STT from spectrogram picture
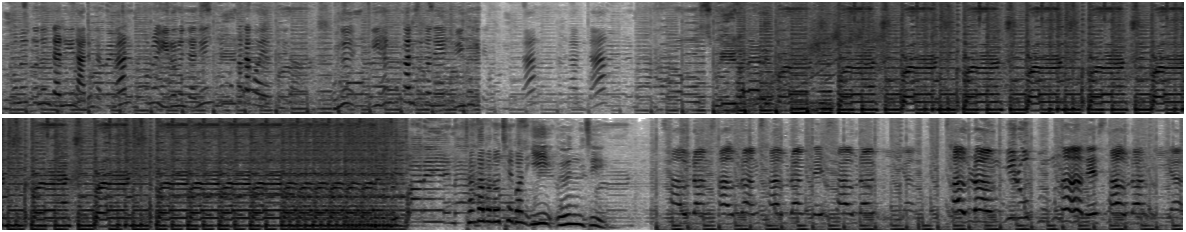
꿈을 꾸는 자는 아름답지만 꿈을 이루는 자는 행복하다고 하였습니다. 오늘 이 행복한 도전의 주인공이 되고 싶습니다. 감사합니다. 7번 이은지. 사우랑 사우랑 사우랑 내 사우랑이야 사우랑이로구나 내 사우랑이야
